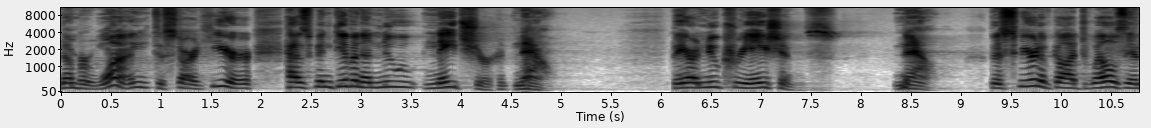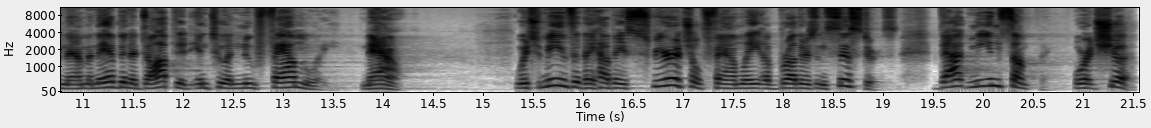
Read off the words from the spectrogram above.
number one, to start here, has been given a new nature now. They are new creations now. The Spirit of God dwells in them, and they have been adopted into a new family now which means that they have a spiritual family of brothers and sisters. That means something, or it should.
